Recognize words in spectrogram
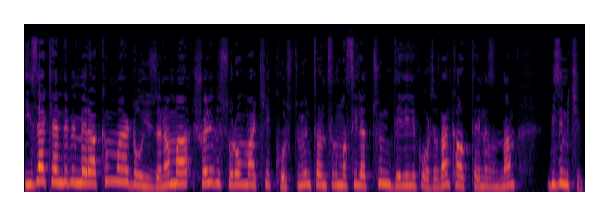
İzlerken de bir merakım vardı o yüzden ama şöyle bir sorun var ki kostümün tanıtılmasıyla tüm delilik ortadan kalktı en azından bizim için.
